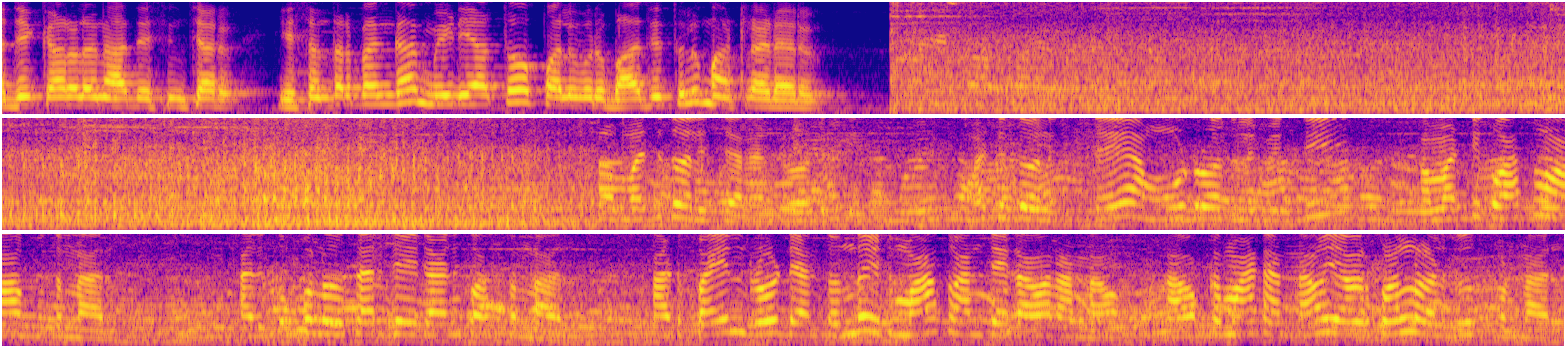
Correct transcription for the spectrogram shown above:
అధికారులను ఆదేశించారు. ఈ సందర్భంగా మీడియాతో పలువురు బాధితులు మాట్లాడారు. మట్టి తోలిచ్చారండి రోడ్డుకి. మట్టి తోలిస్తే ఆ మూడు రోజులు పెట్టి ఆ మట్టి కోసం ఆపుతున్నారు. అది కుప్పలు సరి చేయడానికి వస్తున్నారు. అటు పైన రోడ్డు ఎంత ఉందో ఇటు మాకు అంతే కావాలన్నాం. ఆ ఒక్క మాట అన్నాం ఎవరి పనులు వాళ్ళు చూసుకుంటున్నారు.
